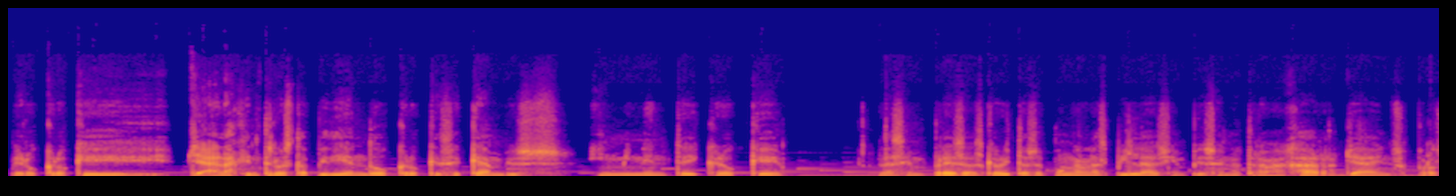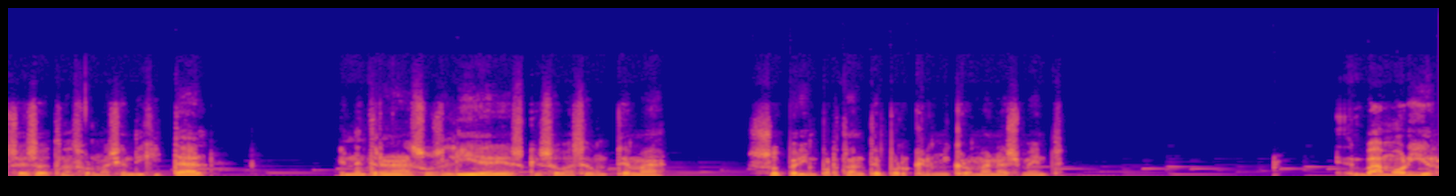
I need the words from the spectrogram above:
Pero creo que ya la gente lo está pidiendo, creo que ese cambio es inminente y creo que las empresas que ahorita se pongan las pilas y empiecen a trabajar ya en su proceso de transformación digital, en entrenar a sus líderes, que eso va a ser un tema súper importante porque el micromanagement va a morir.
